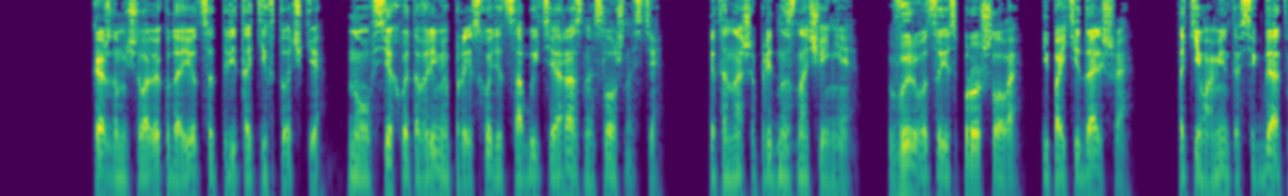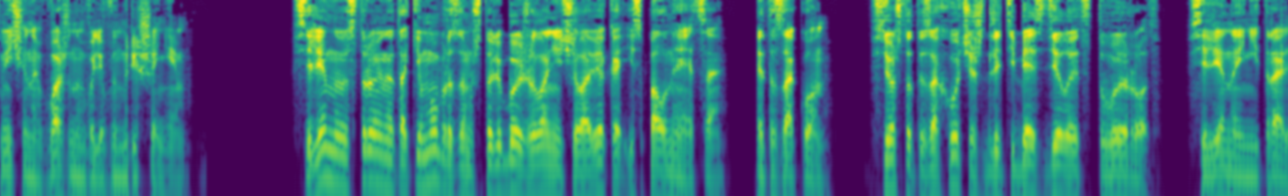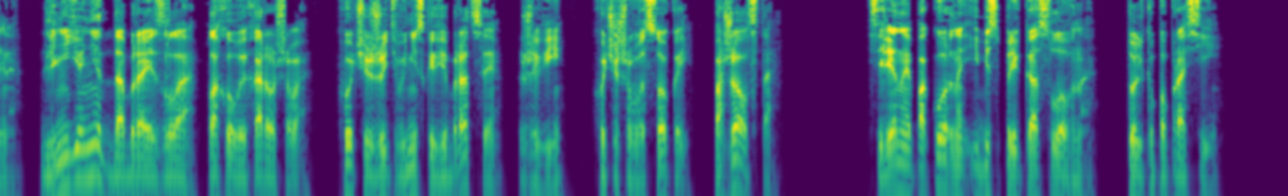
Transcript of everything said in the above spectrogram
Каждому человеку дается три таких точки, но у всех в это время происходят события разной сложности. Это наше предназначение. Вырваться из прошлого и пойти дальше. Такие моменты всегда отмечены важным волевым решением. Вселенная устроена таким образом, что любое желание человека исполняется. Это закон. Все, что ты захочешь, для тебя сделает твой род. Вселенная нейтральна. Для нее нет добра и зла, плохого и хорошего. Хочешь жить в низкой вибрации — живи. Хочешь в высокой — пожалуйста. Вселенная покорна и беспрекословна. Только попроси.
